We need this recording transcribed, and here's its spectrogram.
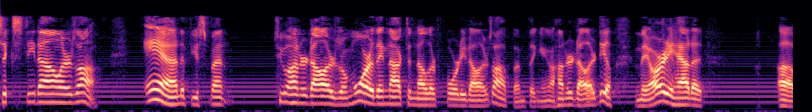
$60 off. And if you spent $200 or more, they knocked another $40 off. I'm thinking a $100 deal. And they already had a uh,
